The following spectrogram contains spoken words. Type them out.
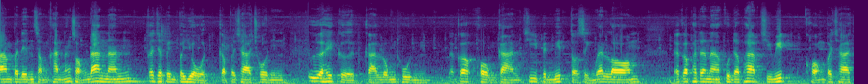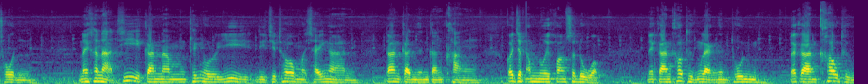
ตามประเด็นสำคัญทั้งสองด้านนั้น ก็จะเป็นประโยชน์กับประชาชน เอื้อให้เกิดการลงทุน แล้วก็โครงการที่เป็นมิตรต่อสิ่งแวดล้อม แล้วก็พัฒนาคุณภาพชีวิตของประชาชน ในขณะที่การนำเทคโนโลยีดิจิทัลมาใช้งาน ด้านการเงินการคลัง ก็จะอำนวยความสะดวก ในการเข้าถึงแหล่งเงินทุน และการเข้าถึง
